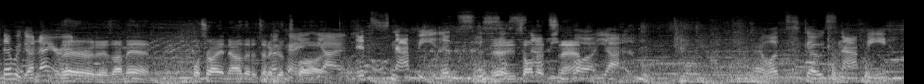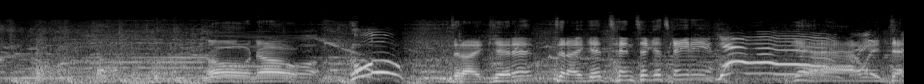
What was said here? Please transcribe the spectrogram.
There we go. Now you're in. There it is. I'm in. We'll try it now that it's in a good Okay, spot. yeah, it's snappy. It's this Yeah, a you saw that snap? claw, yeah. Okay, let's go snappy. Oh no! Oh, Did I get it? Did I get 10 tickets, Katie? yeah! Yeah, we Great did it.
